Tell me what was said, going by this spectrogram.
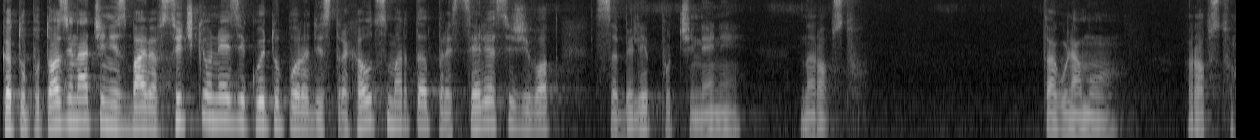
като по този начин избавя всички онези, които поради страха от смъртта през целия си живот са били подчинени на робство. Това голямо робство.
